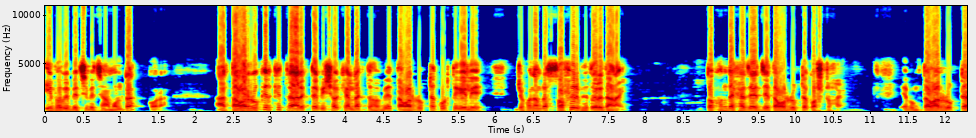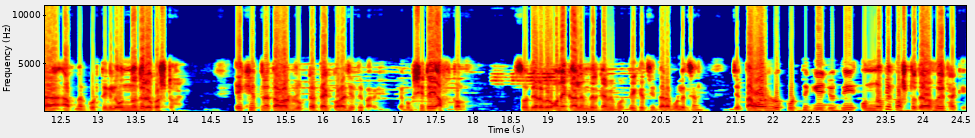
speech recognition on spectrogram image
এইভাবে বেছে বেছে আমলটা করা। আর তাওয়াররুকের ক্ষেত্রে আরেকটা বিষয় খেয়াল রাখতে হবে। তাওয়াররুকটা করতে গেলে যখন আমরা সফের ভেতরে দাঁড়াই, তখন দেখা যায় যে তাওয়াররুকটা কষ্ট হয় এবং তাওয়াররুকটা আপনার করতে গেলে অন্যদেরও কষ্ট হয়। এক্ষেত্রে তাওয়াররুকটা ত্যাগ করা যেতে পারে এবং সেটাই আফতল সৌদি আরবের অনেক আলেমদেরকে আমি দেখেছি, তারা বলেছেন যে তাওয়ার তাওয়াররুক করতে গিয়ে যদি অন্যকে কষ্ট দেওয়া হয়ে থাকে,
